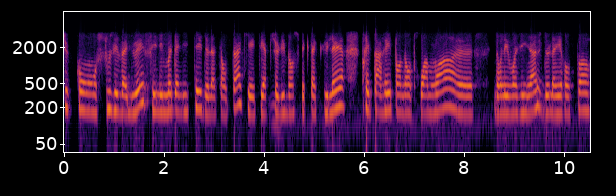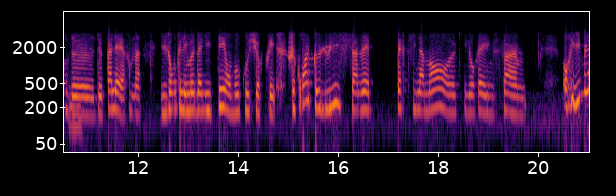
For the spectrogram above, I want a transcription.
ce qu'on sous-évaluait, c'est les modalités de l'attentat qui a été absolument spectaculaire, préparé pendant trois mois euh, dans les voisinages de l'aéroport de, de Palerme disons que les modalités ont beaucoup surpris. Je crois que lui savait pertinemment euh, qu'il aurait une fin horrible,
